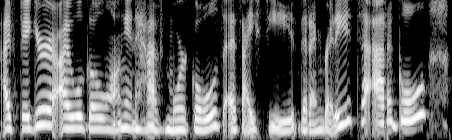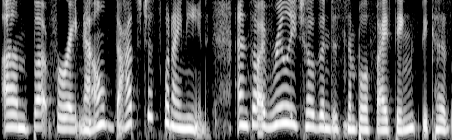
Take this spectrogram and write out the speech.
I figure I will go along and have more goals as I see that I'm ready to add a goal. Um, but for right now, that's just what I need. And so I've really chosen to simplify things because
